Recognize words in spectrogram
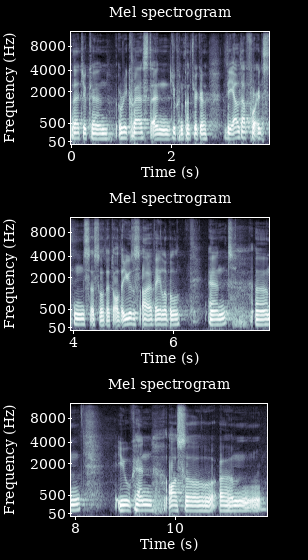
that you can request and you can configure the LDAP, for instance, so that all the users are available. And um, you can also um,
